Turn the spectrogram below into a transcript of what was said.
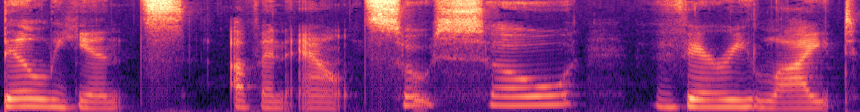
billionths of an ounce. So, so very light.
